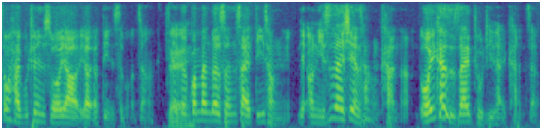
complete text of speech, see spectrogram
都还不确定说要要要定什么这样，那个官办热身赛第一场，你哦你是在现场看啊？我一开始在土地台看这样，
